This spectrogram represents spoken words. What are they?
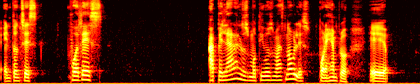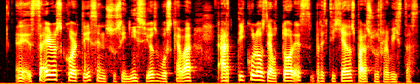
Entonces, puedes apelar a los motivos más nobles. Por ejemplo, eh, eh, Cyrus Curtis en sus inicios buscaba artículos de autores prestigiados para sus revistas,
